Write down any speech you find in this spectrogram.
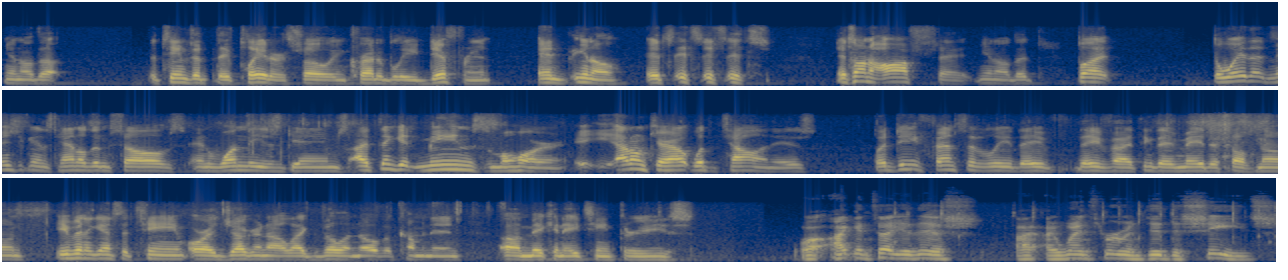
you know the the teams that they've played are so incredibly different, and you know it's it's it's it's it's on an offset, you know that. But the way that Michigan's handled themselves and won these games, I think it means more. I don't care how, what the talent is, but defensively they've they've I think they've made themselves known even against a team or a juggernaut like Villanova coming in uh, making 18 threes. Well, I can tell you this. I, I went through and did the seeds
